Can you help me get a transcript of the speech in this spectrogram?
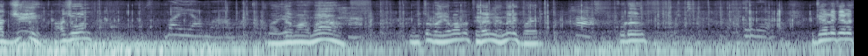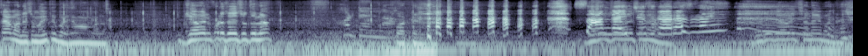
आजी. अजून भैया मामा. मग तुला भैया मामा फिरायला नेणार आहे बाहेर? कुठं? गेलं गेलं काय म्हणायचं माहिती भैया मामाला? जेवायला कुठं जायचं तुला? सांगायचीच गरज नाही. घरी जेवायचं नाही म्हणायचं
